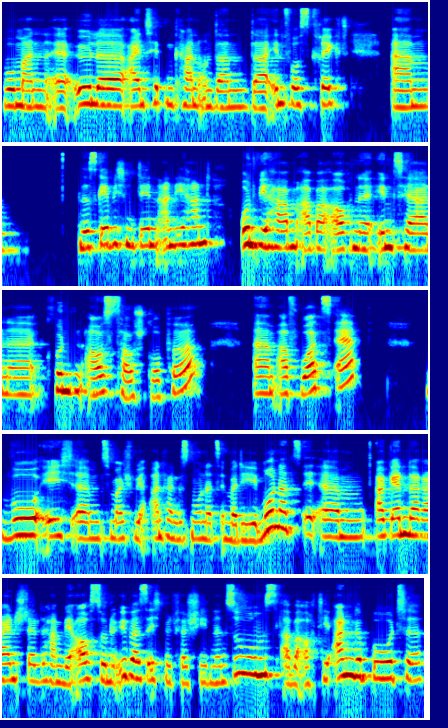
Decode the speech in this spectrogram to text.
wo man äh, Öle eintippen kann und dann da Infos kriegt. Ähm, das gebe ich mit denen an die Hand. Und wir haben aber auch eine interne Kundenaustauschgruppe ähm, auf WhatsApp, wo ich ähm, zum Beispiel Anfang des Monats immer die Monatsagenda ähm, reinstelle. Da haben wir auch so eine Übersicht mit verschiedenen Zooms, aber auch die Angebote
